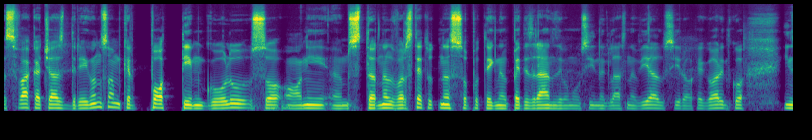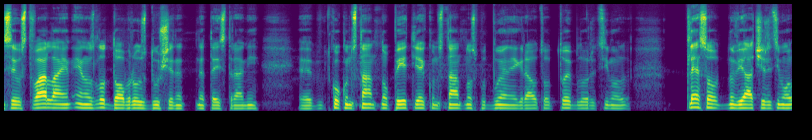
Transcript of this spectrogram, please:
vsaka čast Dragonsom, ker po tem golu so oni um, strnili vrste, tudi nas so potegnili pet zraven, zdaj bomo vsi na glas navijali, vsi roke gor in tako. In se je ustvarila en, eno zelo dobro vzdušje na, na tej strani. E, tako konstantno petje, konstantno spodbujanje igralcev. To je bilo, recimo, tle so navijači recimo,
